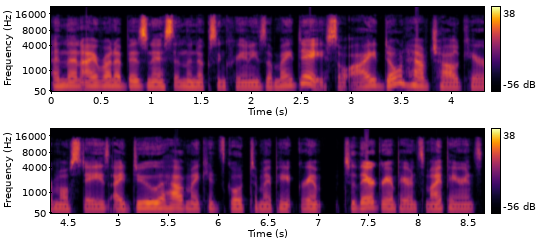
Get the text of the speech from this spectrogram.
and then I run a business in the nooks and crannies of my day. So I don't have childcare most days. I do have my kids go to my pa- grand to their grandparents, my parents,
